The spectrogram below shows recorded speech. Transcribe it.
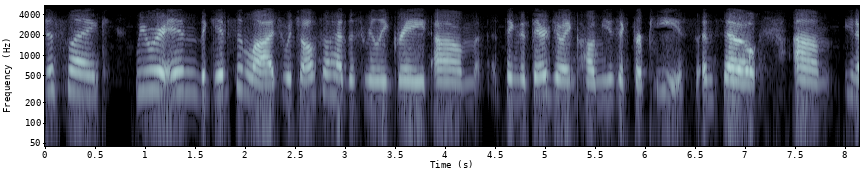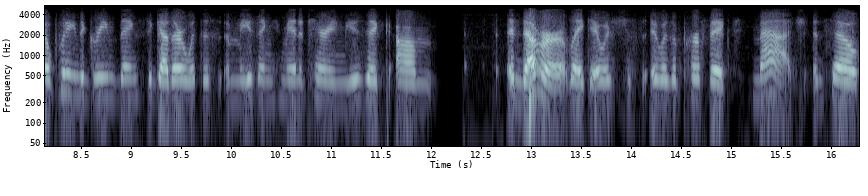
just like we were in the gibson lodge which also had this really great um thing that they're doing called music for peace and so um you know putting the green things together with this amazing humanitarian music um endeavor like it was just it was a perfect match and so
